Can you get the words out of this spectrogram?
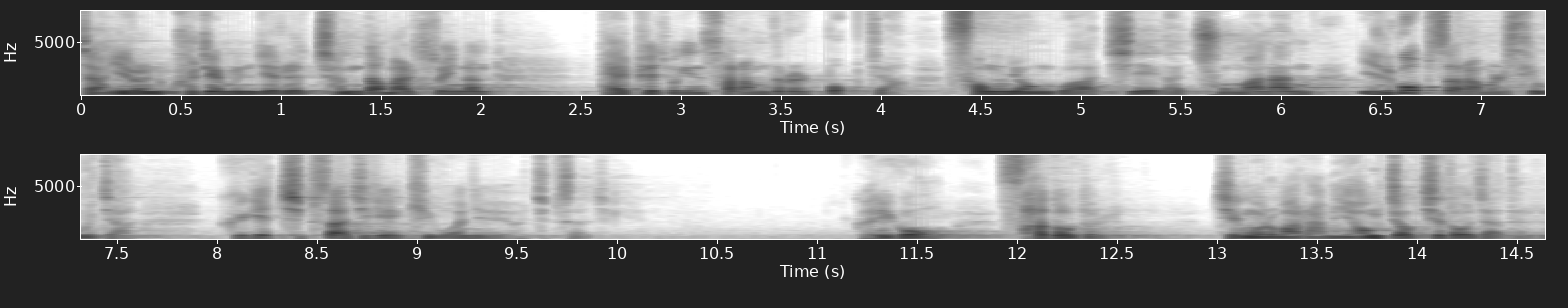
자, 이런 구제 문제를 전담할 수 있는 대표적인 사람들을 뽑자. 성령과 지혜가 충만한 일곱 사람을 세우자. 그게 집사직의 기원이에요, 집사직. 그리고 사도들, 지금으로 말하면 영적 지도자들,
